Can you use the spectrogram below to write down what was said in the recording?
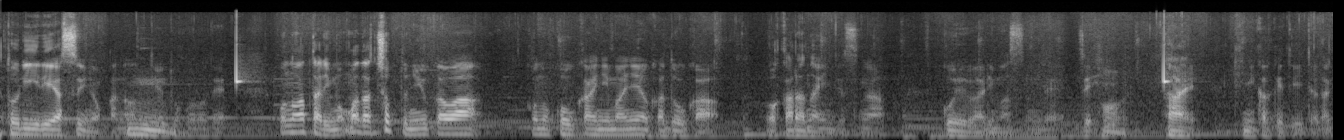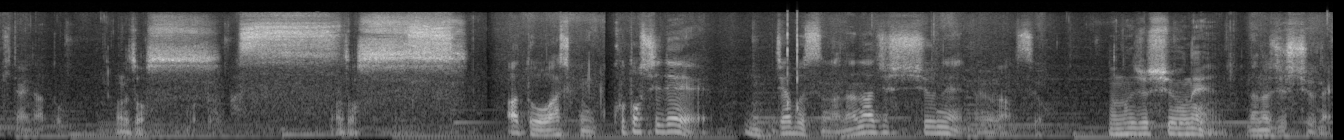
取り入れやすいのかなっていうところで、この辺りもまだちょっと入荷はこの公開に間に合うかどうかわからないんですがご用意ありますんでぜひ、はい、はい、気にかけていただきたいなと。思います。あとす。あと大橋君今年でジャブスが70周年のようなんですよ。70周年。70周年。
